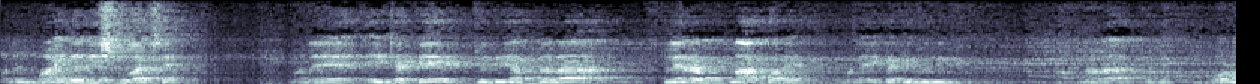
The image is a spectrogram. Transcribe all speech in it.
মানে মাইনার ইস্যু আছে। মানে এইটাকে যদি আপনারা ফ্লেয়ার আপ না করে মানে এটাকে যদি আপনারা যদি বড়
